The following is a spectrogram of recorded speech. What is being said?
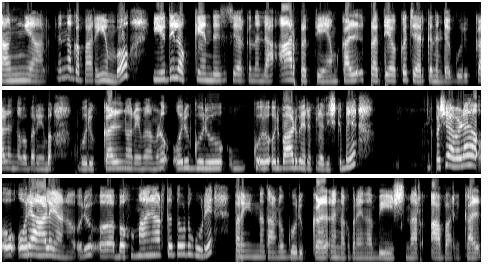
നങ്ങ്യാർ എന്നൊക്കെ പറയുമ്പോൾ ഇതിലൊക്കെ എന്ത് ചേർക്കുന്നുണ്ട്? ആർ പ്രത്യയം കൾ പ്രത്യയമൊക്കെ ചേർക്കുന്നുണ്ട്. ഗുരുക്കൾ എന്നൊക്കെ പറയുമ്പോൾ ഗുരുക്കൾ എന്ന് പറയുമ്പോൾ നമ്മൾ ഒരു ഗുരു ഒരുപാട് പേരെ പ്രതീക്ഷിക്കും. പക്ഷേ പക്ഷെ അവിടെ ഒരാളെയാണ്. ഒരു ബഹുമാനാർത്ഥത്തോടു കൂടി പറയുന്നതാണ് ഗുരുക്കൾ എന്നൊക്കെ പറയുന്നത് ഭീഷ്മർ അവർകൾ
